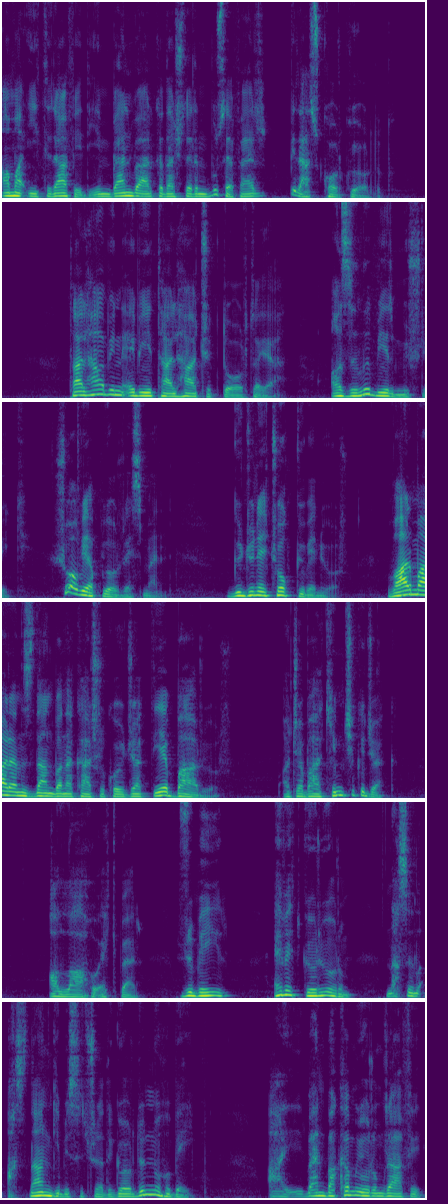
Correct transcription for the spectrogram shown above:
Ama itiraf edeyim ben ve arkadaşlarım bu sefer biraz korkuyorduk. Talha bin Ebi Talha çıktı ortaya. Azılı bir müşrik. Şov yapıyor resmen. Gücüne çok güveniyor. Var mı aranızdan bana karşı koyacak diye bağırıyor. Acaba kim çıkacak? Allahu Ekber. Zübeyir. Evet görüyorum. Nasıl aslan gibi sıçradı gördün mü Hubeyb? Ay ben bakamıyorum Rafi.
